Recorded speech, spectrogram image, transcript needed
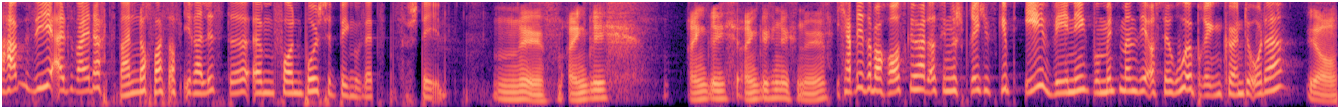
Haben Sie als Weihnachtsmann noch was auf Ihrer Liste ähm, von Bullshit-Bingo-Sätzen zu stehen? Nee, eigentlich, Eigentlich, eigentlich nicht, nee. Ich habe jetzt aber auch rausgehört aus dem Gespräch, es gibt eh wenig, womit man sie aus der Ruhe bringen könnte, oder? Ja,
